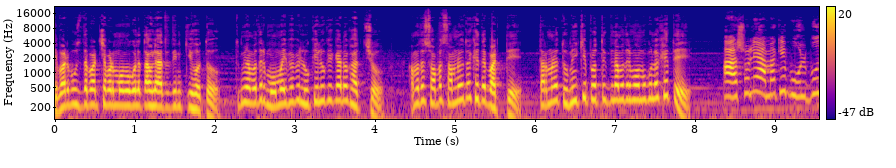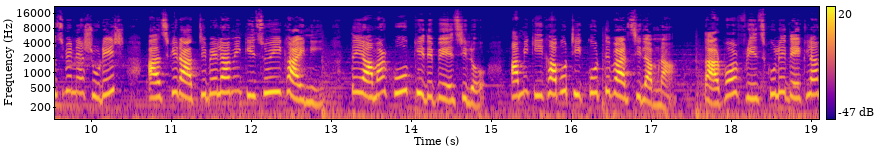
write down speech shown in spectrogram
এবার বুঝতে পারছি আমার মোমোগুলো তাহলে এতদিন কি হতো। তুমি আমাদের মোমো এইভাবে লুকিয়ে লুকিয়ে কেন খাচ্ছ? আমাদের সবার সামনেও তো খেতে পারতে। তার মানে তুমি কি প্রত্যেকদিন আমাদের মোমোগুলো খেতে? আসলে আমাকে ভুল বুঝবে না সুরেশ। আজকে রাত্রিবেলা আমি কিছুই খাইনি তাই আমার খুব খিদে পেয়েছিল। আমি কি খাব ঠিক করতে পারছিলাম না। তারপর ফ্রিজ খুলে দেখলাম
